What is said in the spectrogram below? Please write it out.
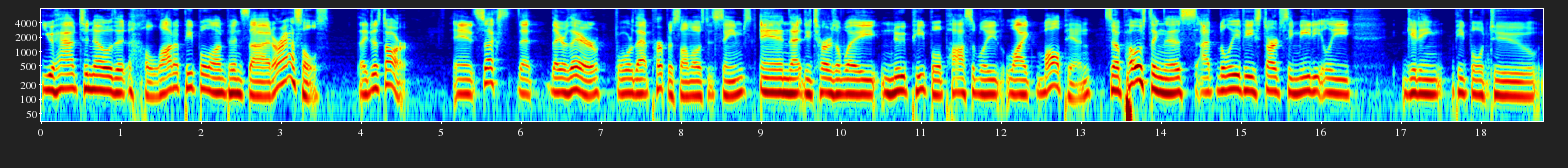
you have to know that a lot of people on Pinside are assholes. They just are. And it sucks that they're there for that purpose almost, it seems. And that deters away new people, possibly like BallPin. So, posting this, I believe he starts immediately getting people to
